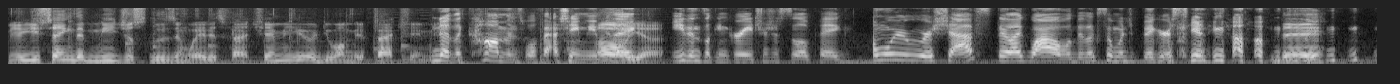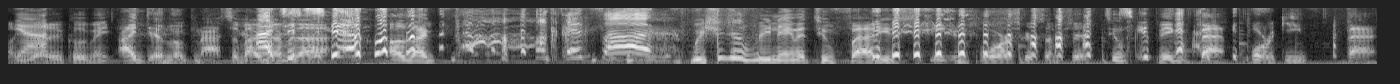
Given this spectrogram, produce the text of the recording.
are you saying that me just losing weight is fat shaming you, or do you want me to fat shame you? No, the comments will fat shame you. Oh, like, yeah. Ethan's looking great. Trisha's still a little pig. When we were chefs, they're like, wow, they look so much bigger standing up. They? Oh, Yeah. You gotta include me. I did look massive. I I remember did that. too. I was like, it sucks. we should just rename it Two Fatties Eating Pork or some shit. Two big fat porky fat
